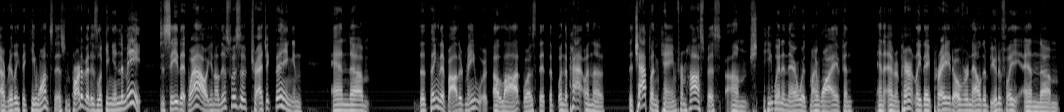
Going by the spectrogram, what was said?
I really think he wants this. And part of it is looking into me to see that, wow, you know, this was a tragic thing. And, and, um, the thing that bothered me a lot was that the, when the pat when the the chaplain came from hospice, um, he went in there with my wife and and, and apparently they prayed over Nelda beautifully. And um,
